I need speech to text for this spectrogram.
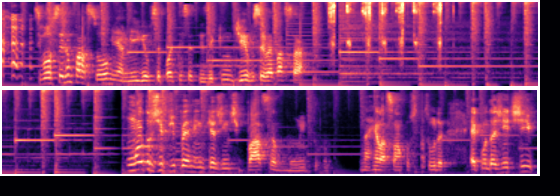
Se você não passou, minha amiga, você pode ter certeza que um dia você vai passar. Um outro tipo de perrengue que a gente passa muito na relação à costura é quando a gente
